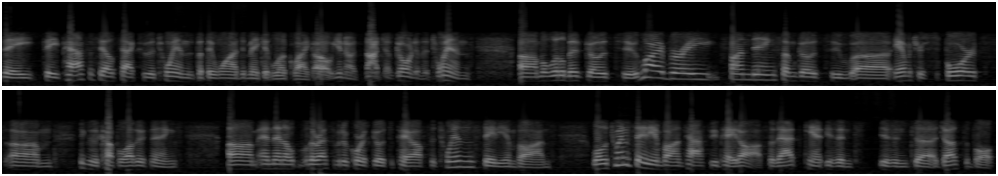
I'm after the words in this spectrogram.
they, they passed the sales tax for the twins, but they wanted to make it look like, oh, you know, it's not just going to the twins. Um, a little bit goes to library funding, some goes to uh, amateur sports. Um, I think there's a couple other things. Um, and then uh, the rest of it, of course, goes to pay off the Twin Stadium bonds. Well, the Twin Stadium bonds have to be paid off, so that can't isn't isn't uh, adjustable.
